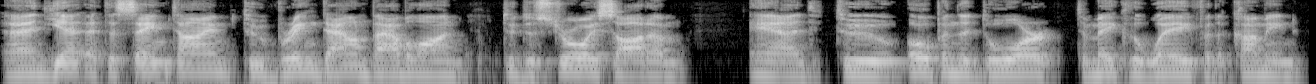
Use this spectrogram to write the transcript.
And yet, at the same time, to bring down Babylon, to destroy Sodom, and to open the door to make the way for the coming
